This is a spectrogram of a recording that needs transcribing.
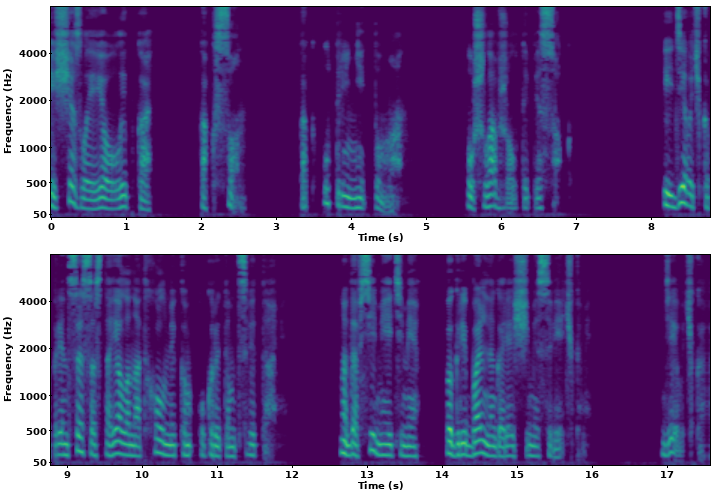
Исчезла ее улыбка, как сон, как утренний туман. Ушла в желтый песок. И девочка-принцесса стояла над холмиком, укрытым цветами. Надо всеми этими погребально горящими свечками. Девочка,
